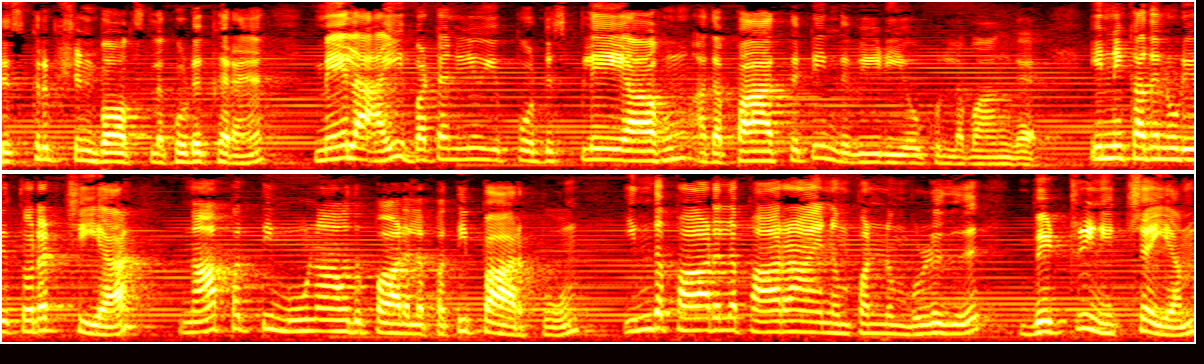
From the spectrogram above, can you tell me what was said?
டிஸ்கிரிப்ஷன் பாக்ஸ்ல கொடுக்குறேன். மேல ஐ பட்டன்லயும் இப்போ டிஸ்பிளே ஆகும். அதை பார்த்துட்டு இந்த வீடியோக்குள்ள வாங்க. இன்னைக்கு அதனுடைய தொடர்ச்சியா நாற்பத்தி மூணாவது பாடலை பத்தி பார்ப்போம். இந்த பாடலை பாராயணம் பண்ணும் பொழுது வெற்றி நிச்சயம்.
